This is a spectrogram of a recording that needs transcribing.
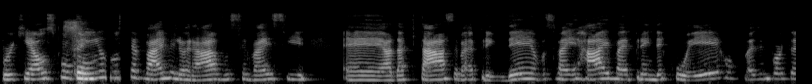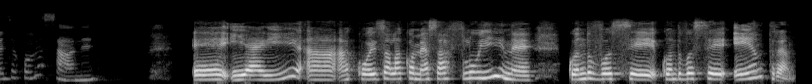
Porque aos pouquinhos Sim. você vai melhorar, você vai se é, adaptar, você vai aprender, você vai errar e vai aprender com o erro. Mas o importante é começar, né? É, e aí a, a coisa ela começa a fluir, né? Quando você, quando você entra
